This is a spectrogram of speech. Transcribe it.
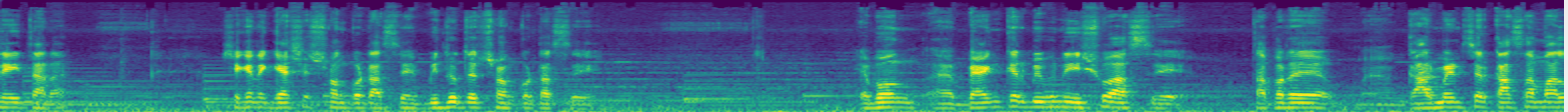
নেই তারা। সেখানে গ্যাসের সংকট আছে, বিদ্যুতের সংকট আছে, এবং ব্যাংকের বিভিন্ন ইস্যু আছে, তারপরে গার্মেন্টসের কাঁচামাল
